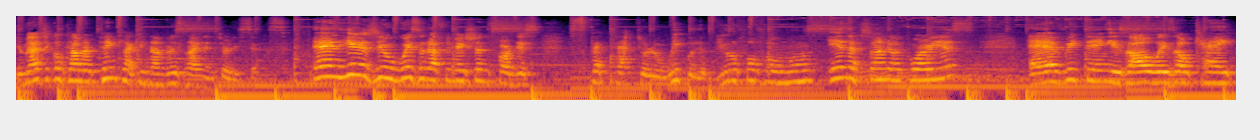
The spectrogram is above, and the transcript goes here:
Your magical color pink, lucky numbers 9 and 36. And here's your wizard affirmation for this spectacular week with a beautiful full moon in the sign of Aquarius. Everything is always okay.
